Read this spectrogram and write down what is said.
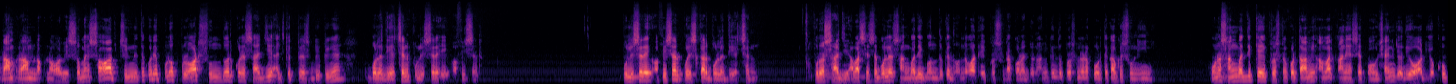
রাম রাম নবমীর সময় সব চিহ্নিত করে পুরো প্লট সুন্দর করে সাজিয়ে আজকে প্রেস ব্রিফিং এ বলে দিয়েছেন পুলিশের এই অফিসার পুলিশের এই অফিসার পরিষ্কার বলে দিয়েছেন। পুরো সাজি। আবার শেষে বলে সাংবাদিক বন্ধুকে ধন্যবাদ এই প্রশ্নটা করার জন্য। আমি কিন্তু প্রশ্নটা করতে কাউকে শুনিনি কোনো সাংবাদিককে এই প্রশ্ন করতে আমি আমার কানে এসে পৌঁছায়নি। যদিও অডিও খুব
